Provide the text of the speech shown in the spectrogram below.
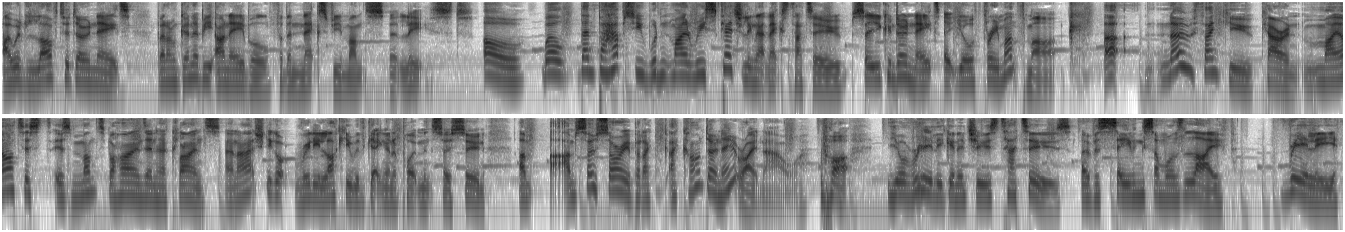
I would love to donate, but I'm gonna be unable for the next few months at least. Oh, well, then perhaps you wouldn't mind rescheduling that next tattoo so you can donate at your three month mark. Uh, no, thank you, Karen. My artist is months behind in her clients, and I actually got really lucky with getting an appointment so soon. Um, I'm so sorry, but I, I can't donate right now. What? You're really gonna choose tattoos over saving someone's life? Really?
